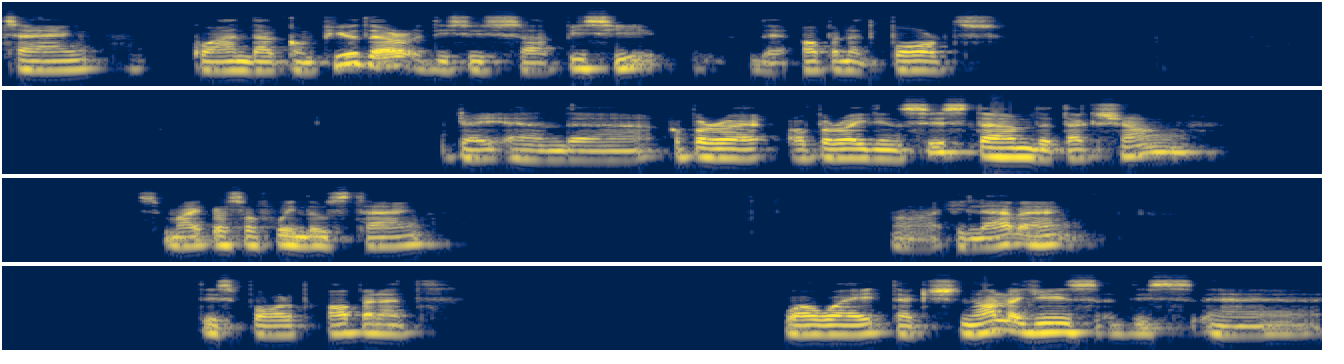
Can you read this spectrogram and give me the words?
10 Quanta computer. This is a PC, the opened ports. Okay, and the opera operating system detection. It's Microsoft Windows 10. Uh, 11 this port opened Huawei technologies this uh,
